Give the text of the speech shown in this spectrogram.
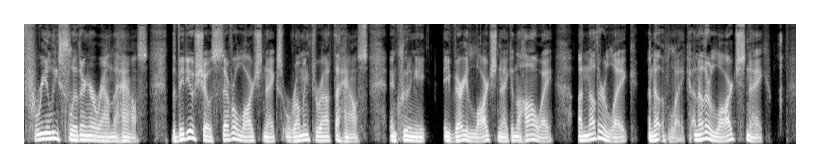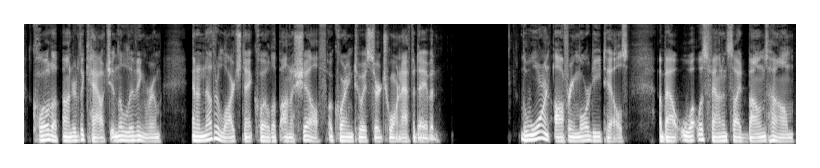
freely slithering around the house. The video shows several large snakes roaming throughout the house, including a, a very large snake in the hallway. Another lake, another lake, another large snake coiled up under the couch in the living room, and another large snake coiled up on a shelf, according to a search warrant affidavit the warrant offering more details about what was found inside Bones' home,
